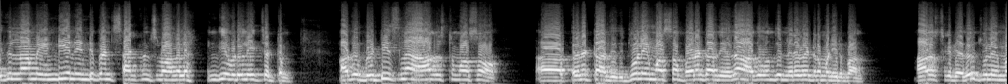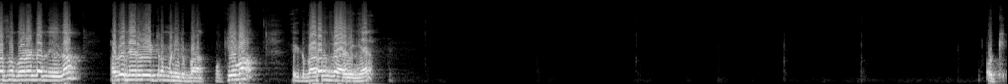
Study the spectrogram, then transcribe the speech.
இது இல்லாம இந்தியன் இண்டிபெண்டன்ஸ் ஆக்ட்னு சொல்லுவாங்கல்ல இந்திய விடுதலை சட்டம். அது பிரிட்டிஷ்ல ஆகஸ்ட் மாசம் பதினெட்டாம் தேதி. ஜூலை மாசம் பதினெட்டாம் தேதி தான் அது வந்து நிறைவேற்றம் பண்ணியிருப்பாங்க. ஆகஸ்ட் கிடையாது ஜூலை மாசம் பதினெட்டாம் தேதி தான் அதை நிறைவேற்றம் பண்ணியிருப்பாங்க. ஓகேவா ரைட் மறந்துடாதீங்க ஓகே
